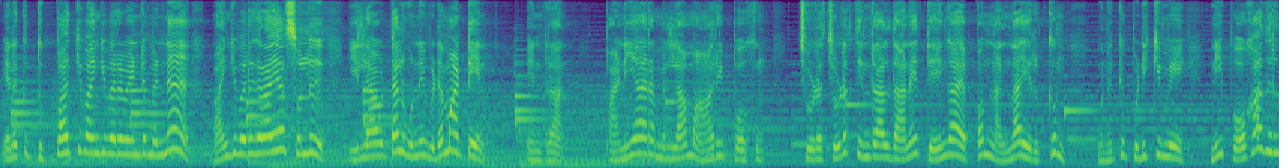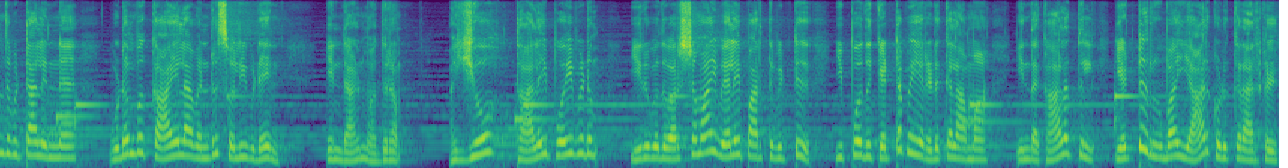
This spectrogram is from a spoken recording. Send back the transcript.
எனக்கு துப்பாக்கி வாங்கி வர வேண்டும் என்ன? வாங்கி வருகிறாயா? சொல்லு. இல்லாவிட்டால் உன்னை விடமாட்டேன் என்றான். பணியாரமெல்லாம் ஆறிப்போகும் சுட சுட தின்றால்தானே தேங்காயப்பம் நல்லா இருக்கும் உனக்கு பிடிக்குமே. நீ போகாதிருந்து விட்டால் என்ன? உடம்பு காயலாவென்று சொல்லிவிடேன் என்றாள் மதுரம். ஐயோ தலை போய்விடும். இருபது வருஷமாய் வேலை பார்த்துவிட்டு இப்போது கெட்ட பெயர் எடுக்கலாமா? இந்த காலத்தில் எட்டு ரூபாய் யார் கொடுக்கிறார்கள்?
